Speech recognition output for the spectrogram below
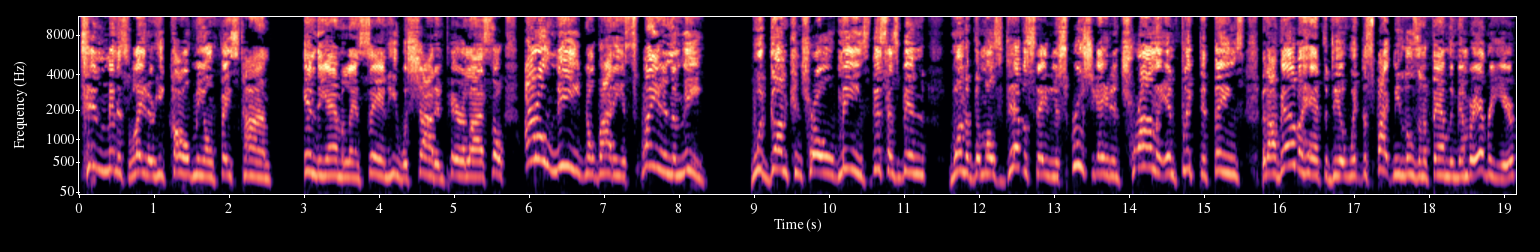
10 minutes later, he called me on FaceTime in the ambulance saying he was shot and paralyzed. So I don't need nobody explaining to me what gun control means. This has been one of the most devastating, excruciating, trauma inflicted things that I've ever had to deal with, despite me losing a family member every year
